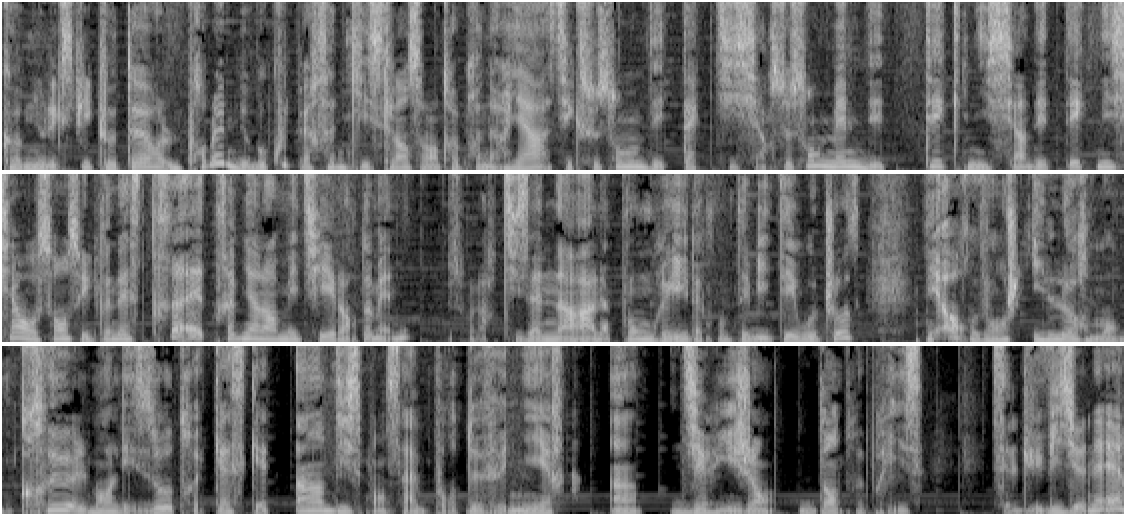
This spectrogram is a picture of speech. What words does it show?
Comme nous l'explique l'auteur, le problème de beaucoup de personnes qui se lancent dans l'entrepreneuriat, c'est que ce sont des tacticiens, ce sont même des techniciens, des techniciens au sens où ils connaissent très très bien leur métier et leur domaine, que ce soit l'artisanat, la plomberie, la comptabilité ou autre chose, mais en revanche, il leur manque cruellement les autres casquettes indispensables pour devenir un dirigeant d'entreprise. Celle du visionnaire,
